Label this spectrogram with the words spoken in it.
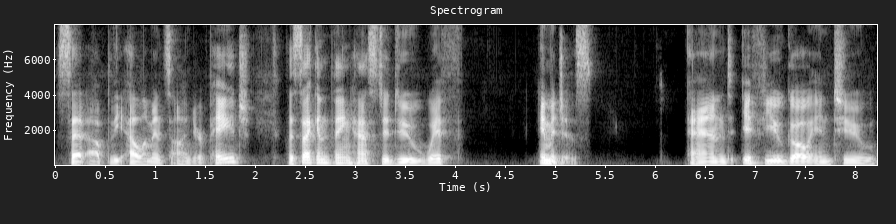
set up the elements on your page. The second thing has to do with images. And if you go into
